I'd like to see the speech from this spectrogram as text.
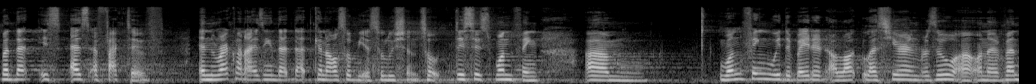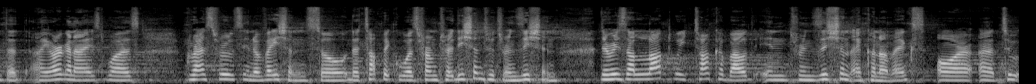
but that is as effective and recognizing that that can also be a solution. So this is one thing. Um, one thing we debated a lot last year in Brazil uh, on an event that I organized was grassroots innovation. So the topic was from tradition to transition. There is a lot we talk about in transition economics or uh, to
